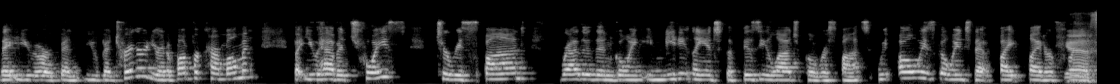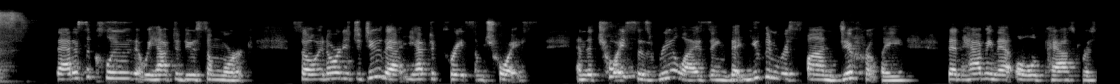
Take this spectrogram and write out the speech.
that you are been you've been triggered you're in a bumper car moment but you have a choice to respond rather than going immediately into the physiological response we always go into that fight flight or freeze yes. that is a clue that we have to do some work so in order to do that you have to create some choice and the choice is realizing that you can respond differently than having that old past. Uh,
